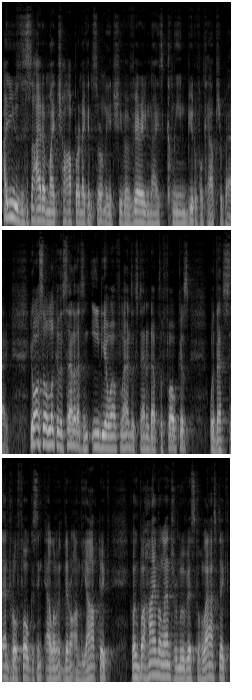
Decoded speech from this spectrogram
I use the side of my chopper and I can certainly achieve a very nice, clean, beautiful capsule bag. You also look at the center, that's an EDOF lens, extended depth of focus with that central focusing element there on the optic. Going behind the lens, remove viscoelastic.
